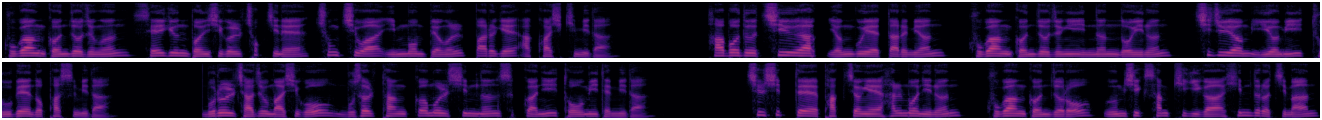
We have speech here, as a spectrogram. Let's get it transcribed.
구강 건조증은 세균 번식을 촉진해 충치와 잇몸병을 빠르게 악화시킵니다. 하버드 치의학 연구에 따르면 구강 건조증이 있는 노인은 치주염 위험이 두 배 높았습니다. 물을 자주 마시고 무설탕 껌을 씹는 습관이 도움이 됩니다. 70대 박정혜 할머니는 구강 건조로 음식 삼키기가 힘들었지만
